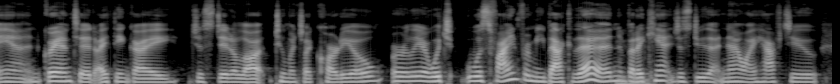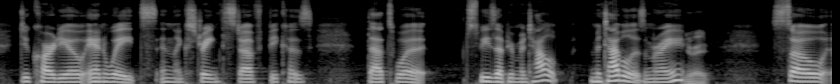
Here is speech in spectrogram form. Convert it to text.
and granted, I think I just did a lot too much like cardio earlier, which was fine for me back then, but I Mhm. can't just do that now. I have to do cardio and weights and like strength stuff because that's what speeds up your metal- metabolism, right? You're right. So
